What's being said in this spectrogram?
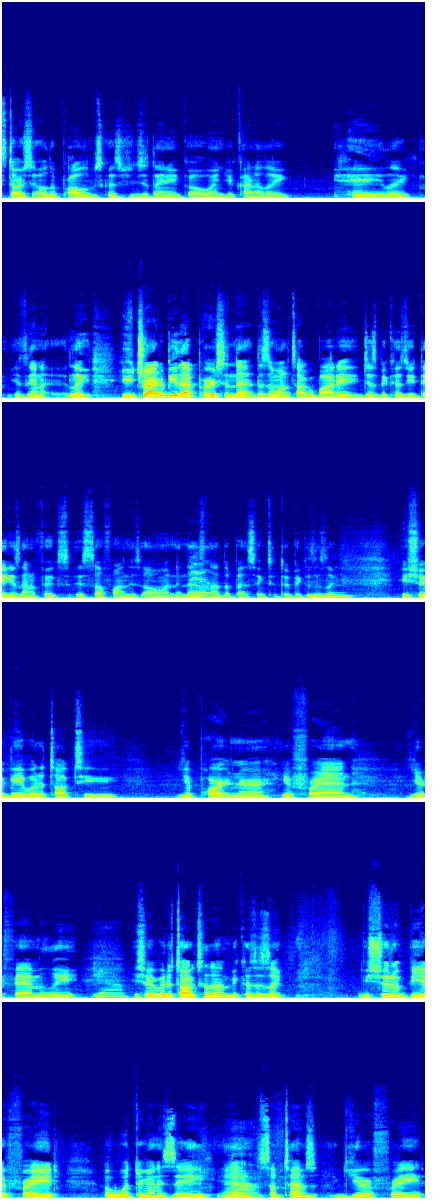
starts other problems because you're just letting it go and you're kind of like, hey, like it's gonna like you try to be that person that doesn't want to talk about it just because you think it's gonna fix itself on its own, and that's Yeah. not the best thing to do because it's like Mhm. you should be able to talk to your partner, your friend, your family Yeah. you should be able to talk to them because it's like you shouldn't be afraid of what they're gonna say and Yeah. sometimes you're afraid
